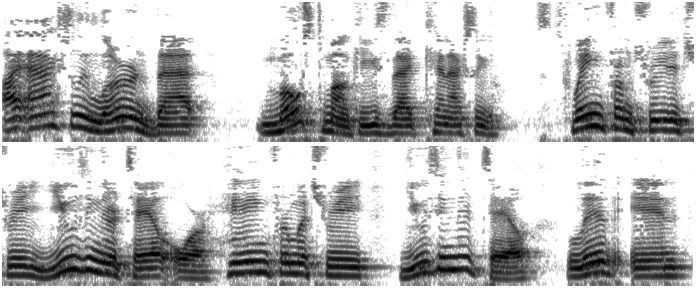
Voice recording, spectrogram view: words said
I actually learned that most monkeys that can actually swing from tree to tree using their tail or hang from a tree using their tail live in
